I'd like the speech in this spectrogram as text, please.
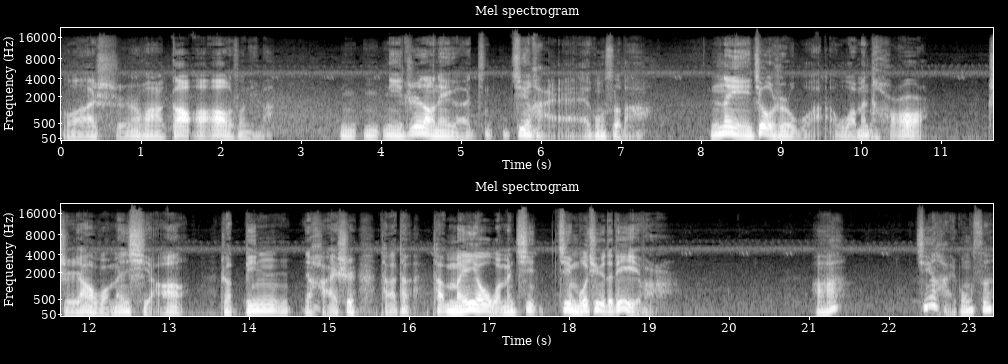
我实话告告诉你吧，你你你知道那个金金海公司吧？那就是我我们头只要我们想，这滨海市他他他没有我们进进不去的地方。啊，金海公司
